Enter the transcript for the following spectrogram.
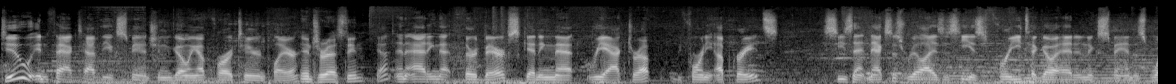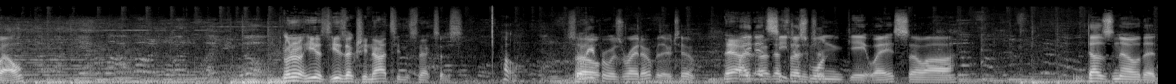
do in fact have the expansion going up for our Terran player. Interesting. Yeah, and adding that third barracks, getting that reactor up before any upgrades. He sees that Nexus, realizes he is free to go ahead and expand as well. No, no, he is. He has actually not seen this Nexus. Oh, So the Reaper was right over there too. Yeah, well, I- he did I- see that's what I just one gateway, so uh, does know that.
